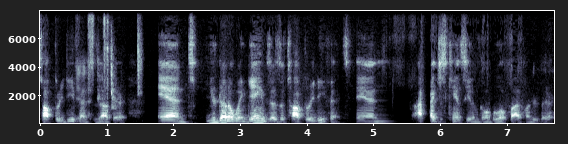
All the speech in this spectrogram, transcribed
top three defenses out there, and you're gonna win games as a top three defense. And I, I just can't see them going below 500 there.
